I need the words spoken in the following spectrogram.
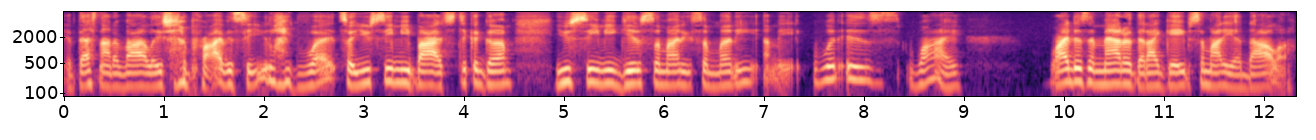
if that's not a violation of privacy, you're like what? So you see me buy a stick of gum, you see me give somebody some money. I mean, what is why? Why does it matter that I gave somebody a dollar?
